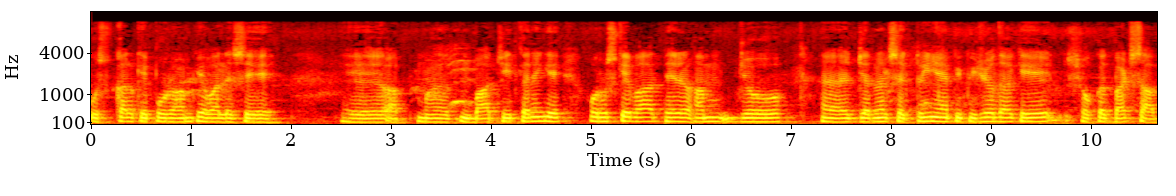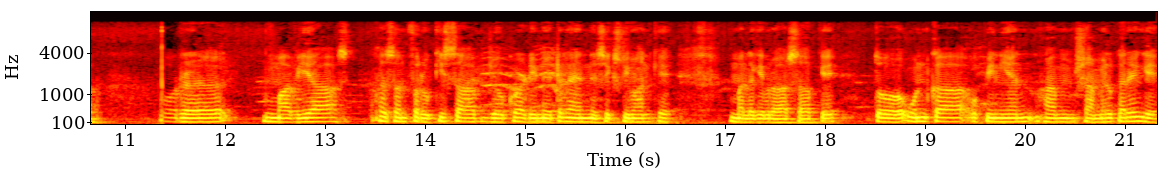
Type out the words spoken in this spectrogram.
اس کل کے پروگرام کے حوالے سے بات چیت کریں گے اور اس کے بعد پھر ہم جو جنرل سیکٹری ہیں، پی پی شدہ کے شوکت بٹ صاحب اور معاویہ حسن فروقی صاحب جو کوآرڈینیٹر ہیں این سکسٹی ون کے، ملک ابرار صاحب کے، تو ان کا اوپینین ہم شامل کریں گے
